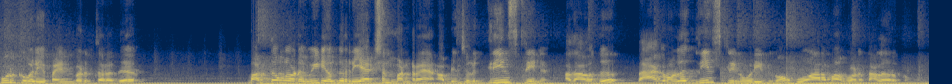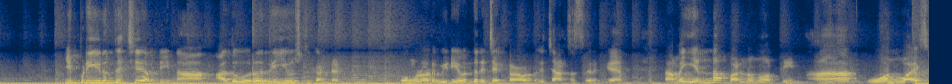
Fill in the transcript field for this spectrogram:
குறுக்கு வழியை பயன்படுத்துறது மற்றவங்களோட வீடியோவுக்கு ரியாக்ஷன் பண்ணுறேன் அப்படின்னு சொல்லி கிரீன் ஸ்க்ரீன் அதாவது பேக்ரவுண்டில் கிரீன் ஸ்க்ரீன் ஓடிட்டு இருக்கும். ஓரமாக அவங்களோட தலை இருக்கும். இப்படி இருந்துச்சு அப்படின்னா அது ஒரு ரீயூஸ்டு கண்டென்ட் உங்களோட வீடியோ வந்து ரிஜெக்ட் ஆகிறதுக்கு சான்சஸ் இருக்கு. நாம என்ன பண்ணணும் அப்படின்னா own voice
